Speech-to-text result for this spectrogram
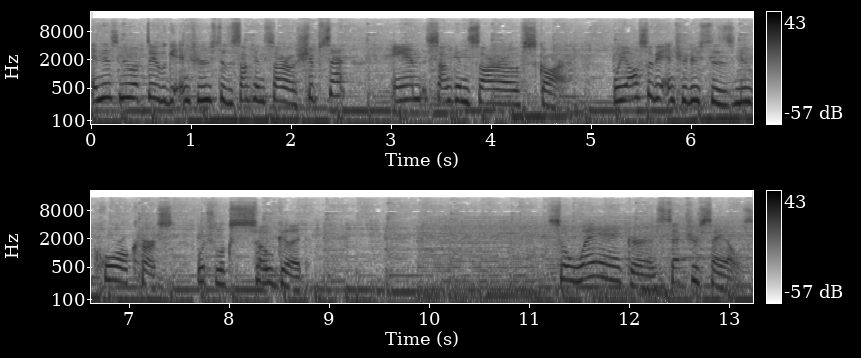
In this new update, we get introduced to the Sunken Sorrow ship set and Sunken Sorrow Scar. We also get introduced to this new coral curse, which looks so good. So weigh anchor and set your sails,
